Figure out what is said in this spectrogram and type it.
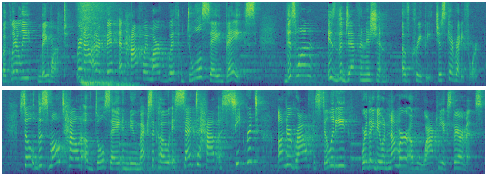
but clearly they weren't. We're now at our fifth and halfway mark with Dulce Base. This one is the definition of creepy, just get ready for it. So the small town of Dulce in New Mexico is said to have a secret underground facility where they do a number of wacky experiments.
